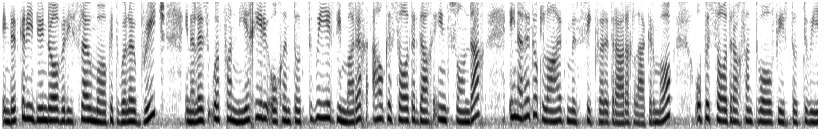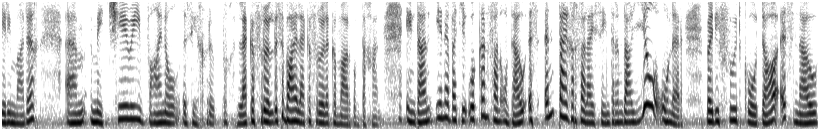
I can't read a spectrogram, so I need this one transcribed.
en dit kan jy doen daar by die slow market Willow Bridge en hulle is oop van 9:00 die oggend tot 2:00 die middag elke Saterdag en Sondag en hulle het ook live musiek wat dit regtig lekker maak op 'n Saterdag van 12:00 tot 2:00 die middag um, met Cherry Vinyl is die groep. Lekker vrolik. Dis 'n baie lekker vrolike mark om te gaan. En dan ene wat jy ook kan van onthou is in Tygervallei sentrum daar heel onder by die food court. Daar is nou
